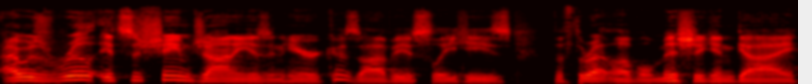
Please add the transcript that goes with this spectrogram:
I was real it's a shame Johnny isn't here cuz obviously he's the threat level Michigan guy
